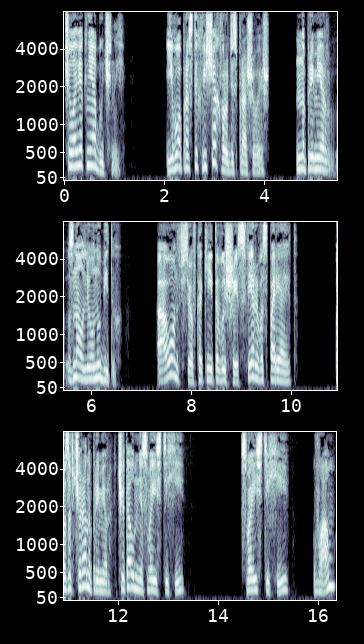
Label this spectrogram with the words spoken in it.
человек необычный. Его о простых вещах вроде спрашиваешь. Например, знал ли он убитых? А он все в какие-то высшие сферы воспаряет. Позавчера, например, читал мне свои стихи. Свои стихи вам?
